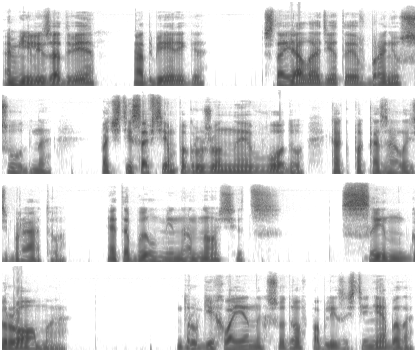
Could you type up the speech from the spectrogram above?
А мили за две от берега стояло одетое в броню судно, почти совсем погруженное в воду, как показалось брату. Это был миноносец, сын Грома. Других военных судов поблизости не было,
